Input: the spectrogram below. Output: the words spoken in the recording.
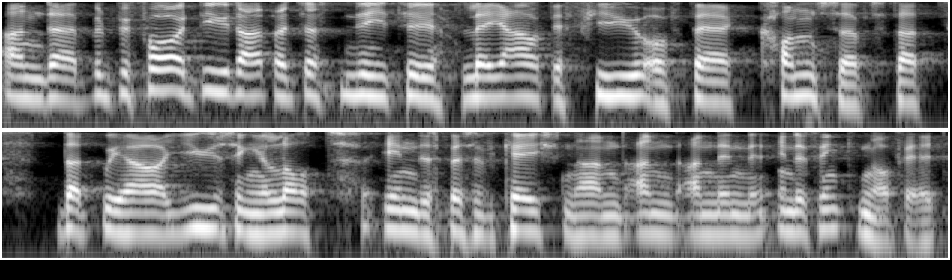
And, uh, but before I do that, I just need to lay out a few of the concepts that, that we are using a lot in the specification and, and, and in, in the thinking of it.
